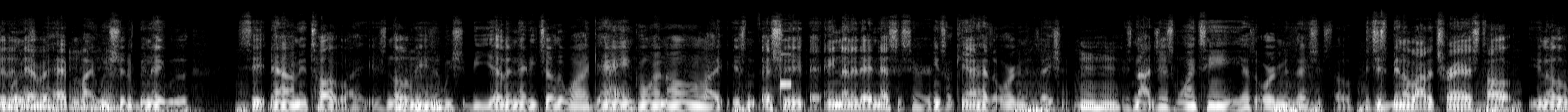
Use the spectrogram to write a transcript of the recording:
should have never happened. Like we mm-hmm. should have been able to sit down and talk. Like there's no reason we should be yelling at each other while a game going on. Like it's that shit ain't none of that necessary. So Cam has an organization. Mm-hmm. It's not just one team. He has an organization. So it's just been a lot of trash talk. You know,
